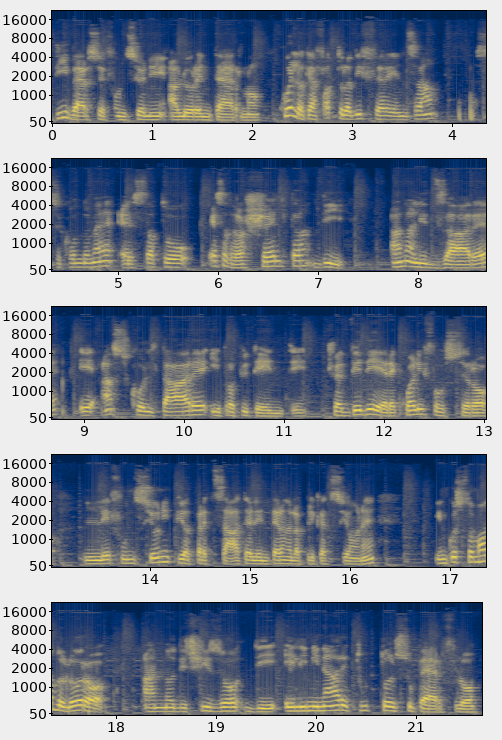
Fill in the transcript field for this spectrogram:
diverse funzioni al loro interno. Quello che ha fatto la differenza, secondo me, è, stato, è stata la scelta di analizzare e ascoltare i propri utenti, cioè vedere quali fossero le funzioni più apprezzate all'interno dell'applicazione. In questo modo loro hanno deciso di eliminare tutto il superfluo,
